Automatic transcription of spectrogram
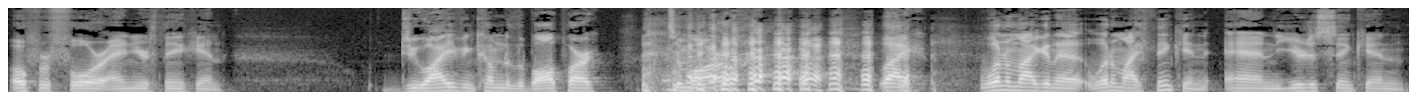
0 for 4, and you're thinking, do I even come to the ballpark tomorrow? like, what am I gonna? What am I thinking? And you're just thinking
